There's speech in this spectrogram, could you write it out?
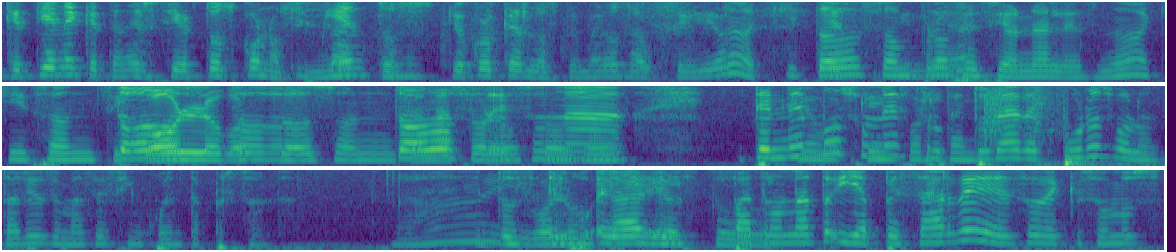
que tiene que tener ciertos conocimientos. Yo creo que es los primeros auxilios. aquí todos son profesionales, ¿no? Aquí son psicólogos, todos, son todos es una, tenemos una estructura de puros voluntarios de más de 50 personas. Entonces, el, patronato, y a pesar de eso, de que somos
